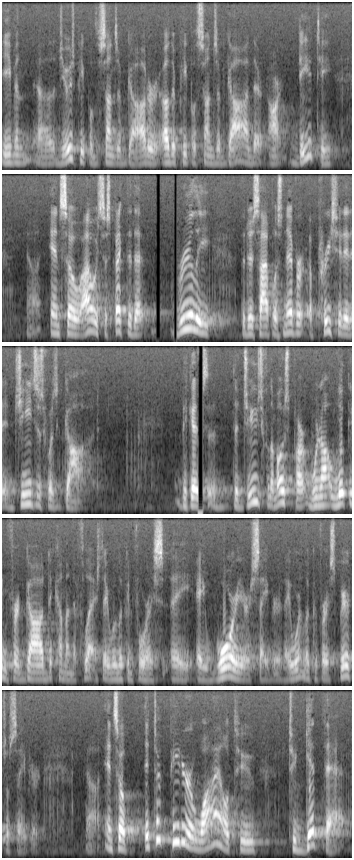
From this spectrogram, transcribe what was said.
even uh, Jewish people the sons of God or other people sons of God that aren't deity. Uh, and so I always suspected that really the disciples never appreciated that Jesus was God. Because the Jews, for the most part, were not looking for God to come in the flesh. They were looking for a, a, a warrior savior. They weren't looking for a spiritual savior. Uh, and so it took Peter a while to, to get that.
